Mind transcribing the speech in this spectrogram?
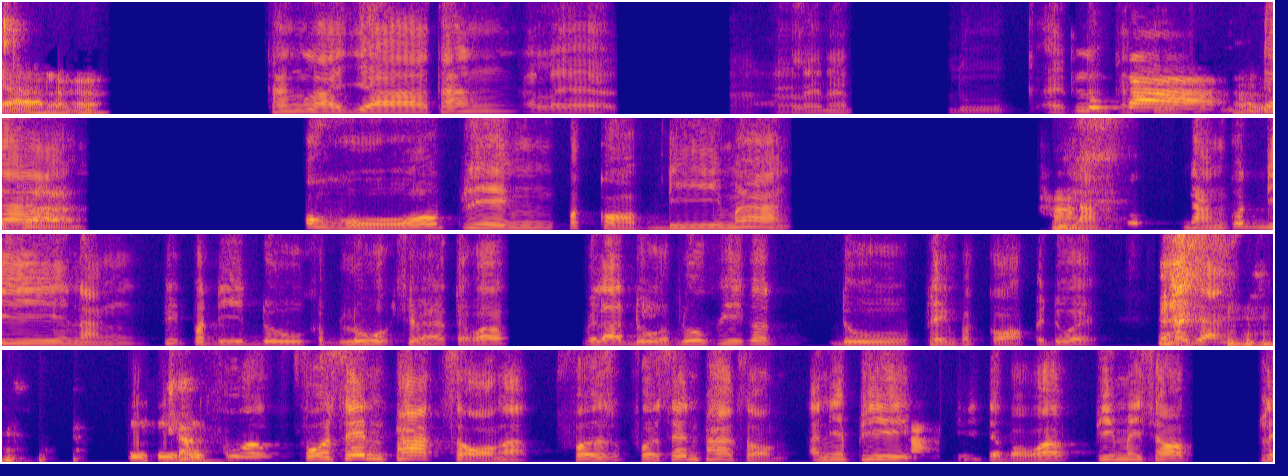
ยาเหรอครับทั้งลายาทั้งอะไรอะอะไรนะลูไอ้หนังลูก้าร์ตูนอ่าลูลูก้าก้า โอ้โห เพลงประกอบดีมาก ค่ะ หนังก็หนังก็ดีหนังพี่พอดีดูกับลูกใช่ไหมแต่ว่าเวลาดูกับลูกพี่ก็ดูเพลงประกอบไปด้วย ถ้าอย่างครับ โฟ Frozen ภาคสองอะ Frozen ภาคสองอันนี้พี่พี่จะบอกว่าพี่ไม่ชอบเพล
